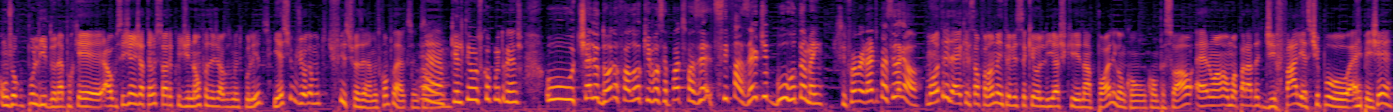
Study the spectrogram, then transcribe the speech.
um jogo polido, né? Porque a Obsidian já tem um histórico de não fazer jogos muito polidos. E esse tipo de jogo é muito difícil de fazer, né? Muito complexo. Então, É, porque ele tem um escopo muito grande. O Tchelio Doro falou que você pode fazer, se fazer de burro também. Se for verdade, parece legal. Uma outra ideia que eles estavam falando na entrevista que eu li, acho que na Polygon com, com o pessoal, era uma, uma parada de falhas, tipo RPG,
